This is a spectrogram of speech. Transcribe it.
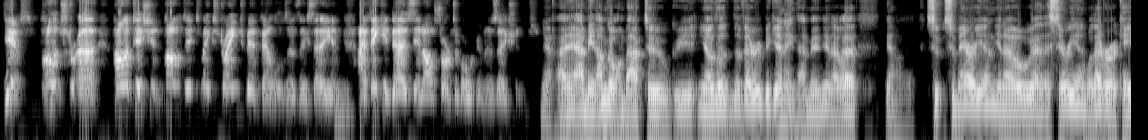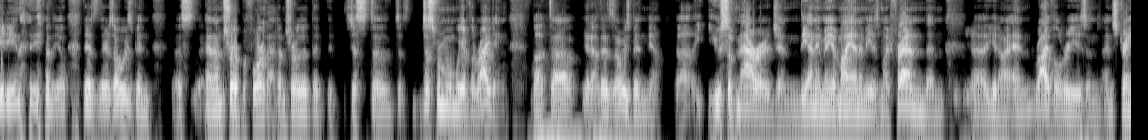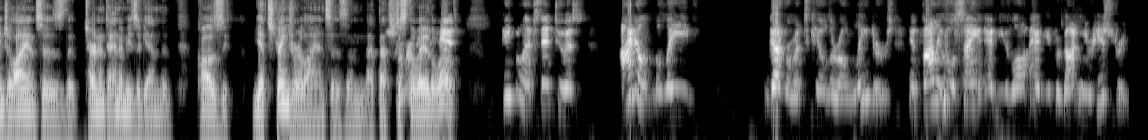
Yes, Polit- uh, politician politics make strange bedfellows, as they say, and I think it does in all sorts of organizations. Yeah, I, I mean, I'm going back to you know the the very beginning. I mean, you know, uh, you know, Sumerian, you know, uh, Assyrian, whatever, Akkadian. you know, there's there's always been, and I'm sure before that, I'm sure that, that just, uh, just just from when we have the writing, but uh, you know, there's always been, you know. Uh, use of marriage and the enemy of my enemy is my friend and uh, you know and rivalries and, and strange alliances that turn into enemies again that cause yet stranger alliances and that that's sure. just the way of the world and people have said to us I don't believe governments kill their own leaders. And finally, we'll say, have you have you forgotten your history?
